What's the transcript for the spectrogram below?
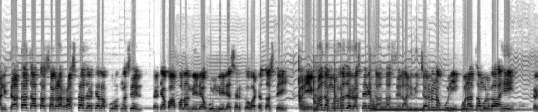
आणि जाता जाता सगळा रस्ता जर त्याला पुरत नसेल तर त्या बापाला मेल्याहून मेल्यासारखं वाटत असते. आणि एखादा मुलगा जर रस्त्याने जात असेल आणि विचारलं ना कुणी कोणाचा मुलगा आहे? तर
